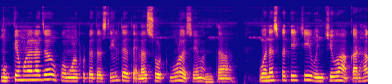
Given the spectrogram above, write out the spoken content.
मुख्य मुळाला जर उपमूळ फुटत असतील तर त्याला सोटमूळ असे म्हणतात. वनस्पतीची उंची व आकार हा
